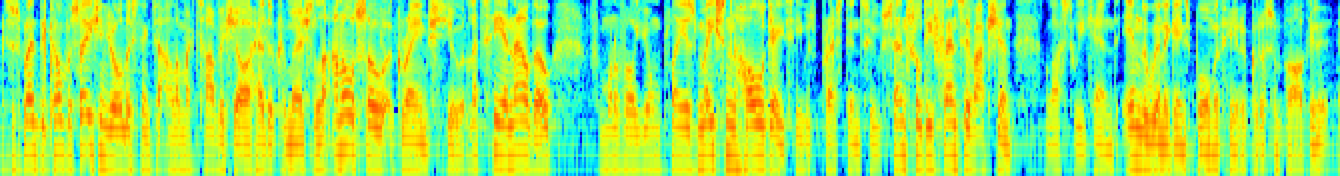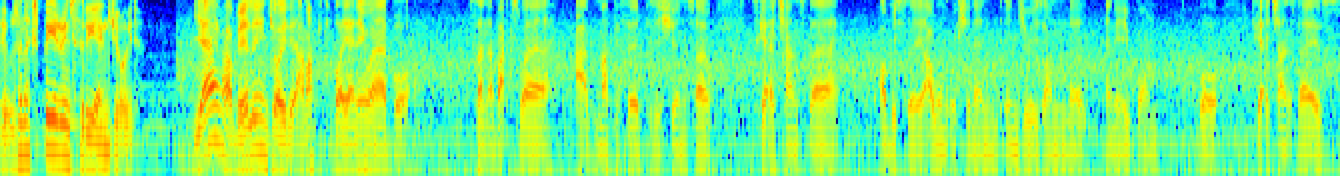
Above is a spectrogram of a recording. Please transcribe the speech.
It's a splendid conversation. You're listening to Alan McTavish, our head of commercial, and also Graham Stuart. Let's hear now, though, from one of our young players, Mason Holgate. He was pressed into central defensive action last weekend in the win against Bournemouth here at Goodison Park. It was an experience that he enjoyed. Yeah, I really enjoyed it. I'm happy to play anywhere, but centre back's where I'm my preferred position. So to get a chance there, obviously I wouldn't wish any injuries on uh, anyone, but to get a chance there is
